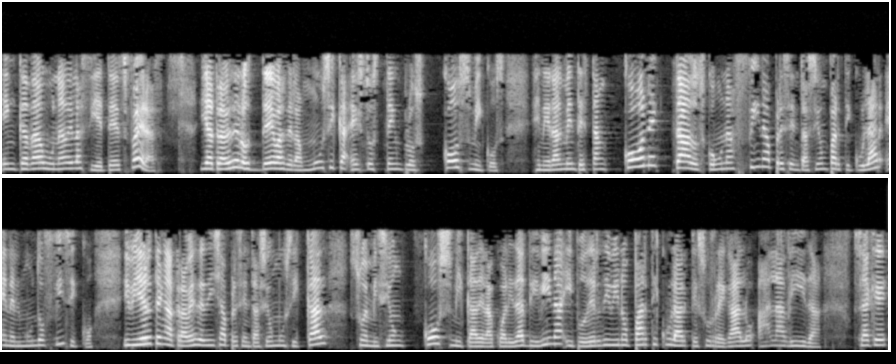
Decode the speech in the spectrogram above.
en cada una de las siete esferas. Y a través de los devas de la música, estos templos cósmicos generalmente están conectados con una fina presentación particular en el mundo físico y vierten a través de dicha presentación musical su emisión cósmica de la cualidad divina y poder divino particular que es su regalo a la vida. O sea que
